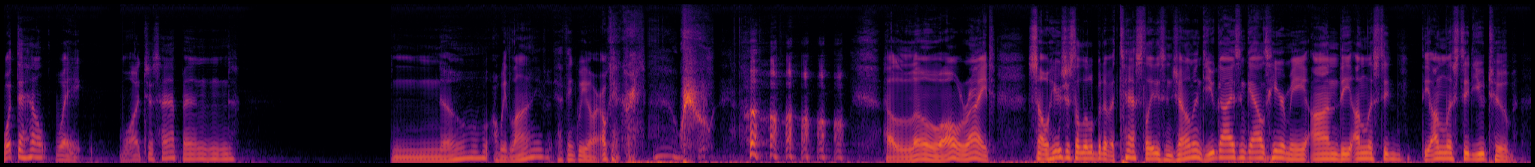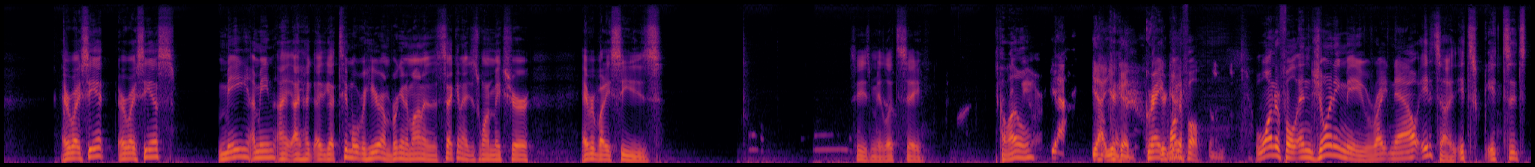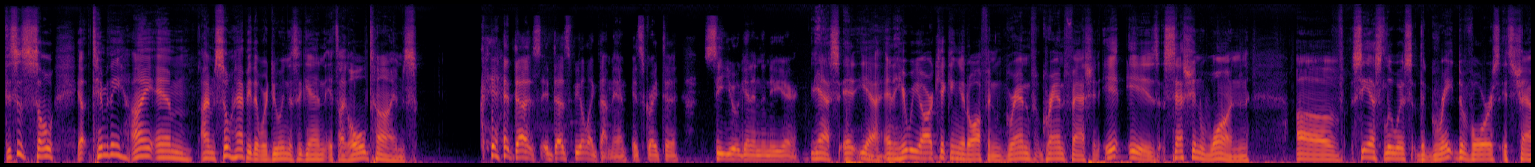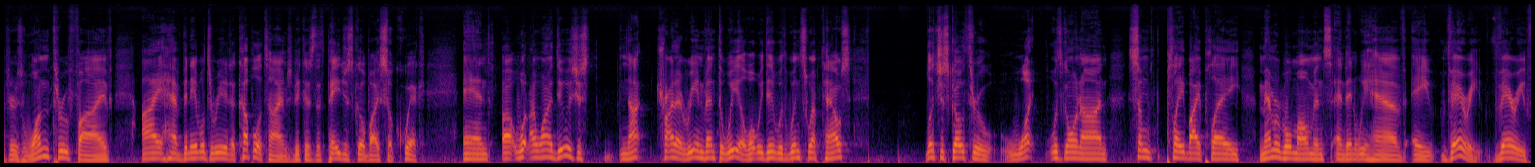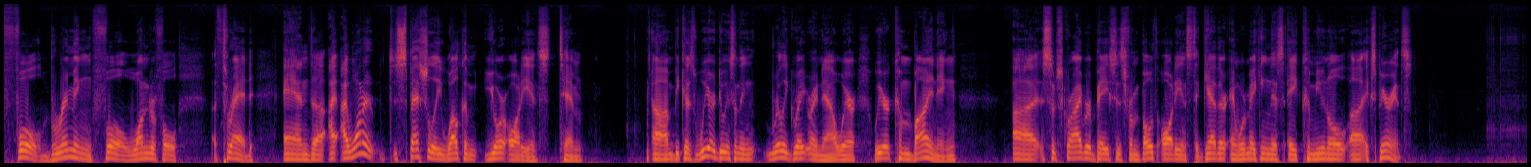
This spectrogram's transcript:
What the hell? Wait, what just happened? No, are we live? I think we are. Okay, great. Hello, all right. So here's just a little bit of a test, ladies and gentlemen. Do you guys and gals hear me on the unlisted the unlisted YouTube? Everybody see it? Everybody see us? Me? I mean, I I, I got Tim over here. I'm bringing him on in a second. I just want to make sure everybody sees sees me. Let's see. Hello. Yeah. Yeah, you're good. Great, You're good. wonderful. Wonderful. And joining me right now, it's a it's it's it's this is so yeah, Timothy, I am I'm so happy that we're doing this again. It's like old times. Yeah, it does. It does feel like that, man. It's great to see you again in the new year. Yes, it, yeah, and here we are kicking it off in grand grand fashion. It is session one of C.S. Lewis, The Great Divorce. It's chapters one through five. I have been able to read it a couple of times because the pages go by so quick. And uh, what I want to do is just not try to reinvent the wheel. What we did with Windswept House, let's just go through what was going on, some play by play, memorable moments, and then we have a very, very full, brimming full, wonderful uh, thread. And uh, I, I want to especially welcome your audience, Tim, um, because we are doing something really great right now where we are combining uh, subscriber bases from both audience together, and we're making this a communal uh, experience.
